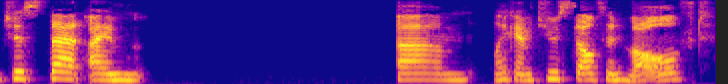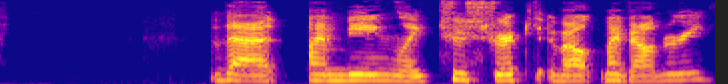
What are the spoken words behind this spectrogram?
Just that I'm um like I'm too self-involved that I'm being like too strict about my boundary.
